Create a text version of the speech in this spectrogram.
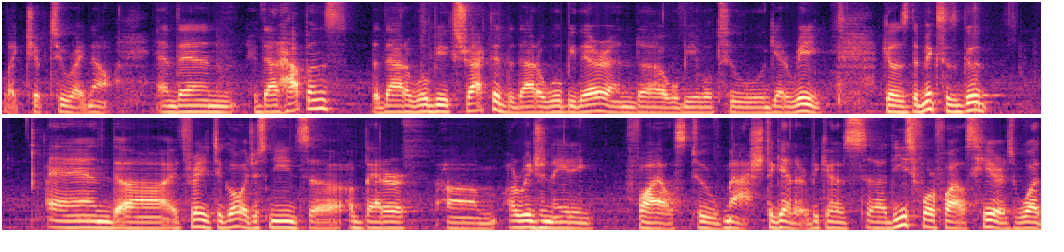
like chip 2 right now. And then if that happens, the data will be extracted, the data will be there, and uh, we'll be able to get a reading. Because the mix is good, and uh, it's ready to go. It just needs uh, a better um, originating files to mash together because uh, these four files here is what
